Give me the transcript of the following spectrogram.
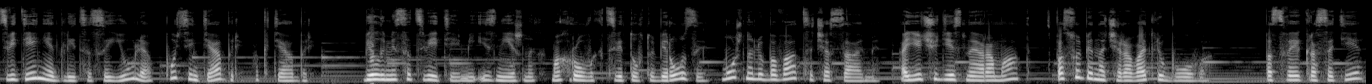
Цветение длится с июля по сентябрь-октябрь. Белыми соцветиями из нежных махровых цветов туберозы можно любоваться часами, а ее чудесный аромат способен очаровать любого. По своей красоте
